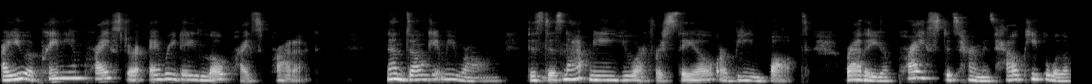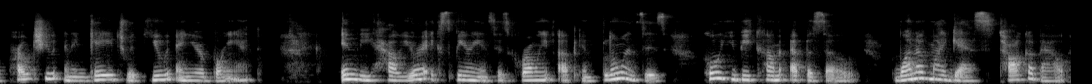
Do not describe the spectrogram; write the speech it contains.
Are you a premium priced or everyday low priced product? Now, don't get me wrong. This does not mean you are for sale or being bought. Rather, your price determines how people will approach you and engage with you and your brand. In the How Your Experiences Growing Up Influences Who You Become episode, one of my guests talk about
